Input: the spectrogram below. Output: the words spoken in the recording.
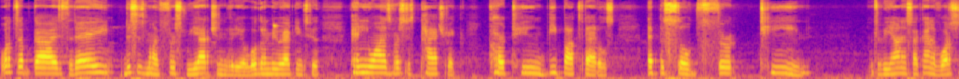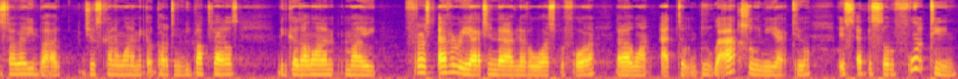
What's up guys? Today, this is my first reaction video. We're going to be reacting to Pennywise vs. Patrick, Cartoon Beatbox Battles, Episode 13. to be honest, I kind of watched this already, but I just kind of want to make a Cartoon Beatbox Battles because I want my first ever reaction that I've never watched before, that I want to, to actually react to, is Episode 14,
